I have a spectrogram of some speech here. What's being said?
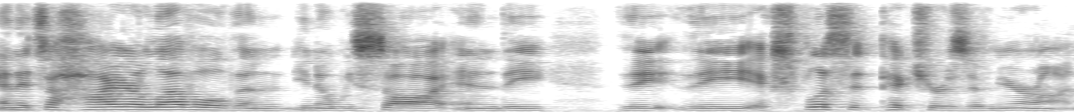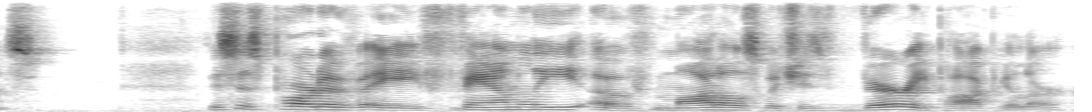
and it's a higher level than you know we saw in the the, the explicit pictures of neurons. This is part of a family of models which is very popular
